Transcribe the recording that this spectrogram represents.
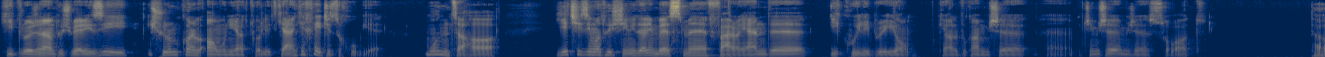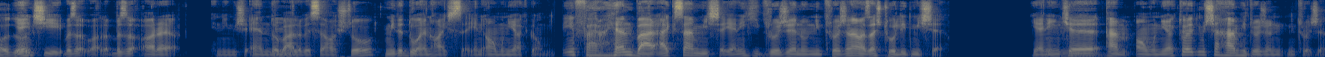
هیدروژن هم توش بریزی این شروع می‌کنه به آمونیاک تولید کردن که خیلی چیز خوبیه. منتها یه چیزی ما توی شیمی داریم به اسم فرایند equilibrium که حالا فکر میشه چی میشه؟ میشه ثبات؟ تعادل یعنی چی؟ بذار بذار آره. یعنی میشه اندو به علاوه سه میده دو ان یعنی آمونیاک به این فرایند برعکس هم میشه یعنی هیدروژن و نیتروژن هم ازش تولید میشه. یعنی اینکه هم آمونیاک تولید میشه هم هیدروژن نیتروژن.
